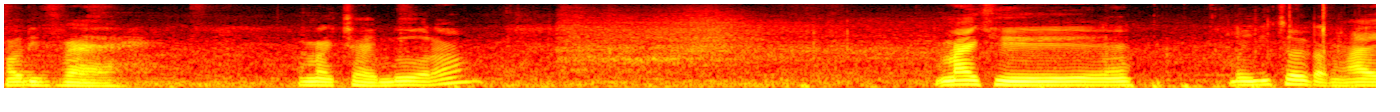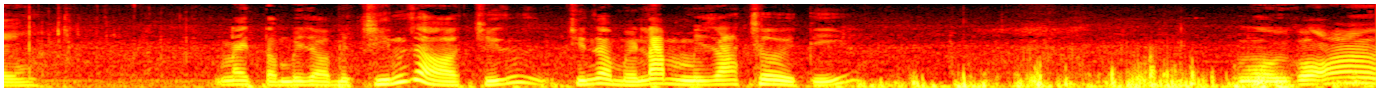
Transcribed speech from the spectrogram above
Thôi đi về. Hôm nay trời mưa lắm. Hôm nay thì mình đi chơi cả ngày. Hôm nay tầm bây giờ 19 giờ 9, 9 giờ 15 mới ra chơi tí. Ngồi gõ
